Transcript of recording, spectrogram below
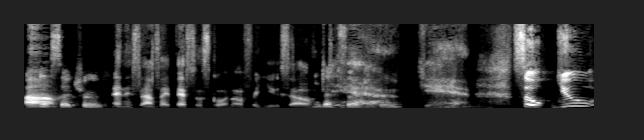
Um, that's so true, and it sounds like that's what's going on for you. So that's yeah, so true. Yeah. Mm-hmm. So you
